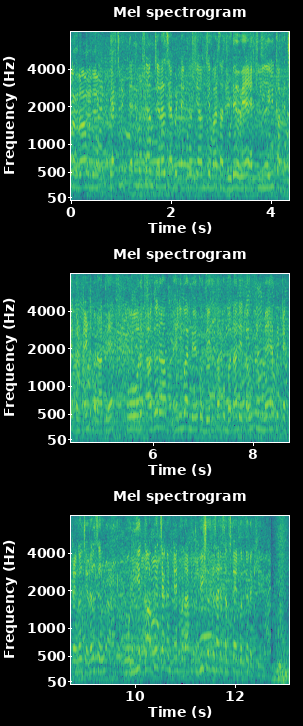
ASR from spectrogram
लग रहा है मुझे। एक्चुअली टेक्नोश्याम चैनल से अभी टेक्नोश्याम जी हमारे साथ जुड़े हुए हैं। एक्चुअली ये भी काफ़ी अच्छा कंटेंट बनाते हैं। और अगर आप पहली बार मेरे को देखते हो आपको बता देता हूँ कि मैं यहाँ पे टेक्ट्रैंगल चैनल से हूँ। और ये काफ़ी अच्छा कंटेंट बनाते हैं। तो बीस के सारे सब्सक्राइब करके रखिए।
